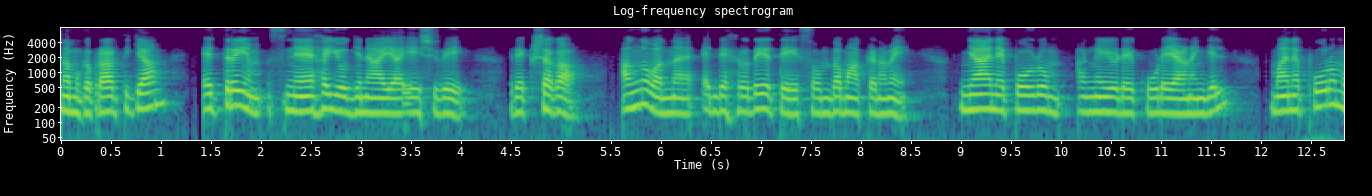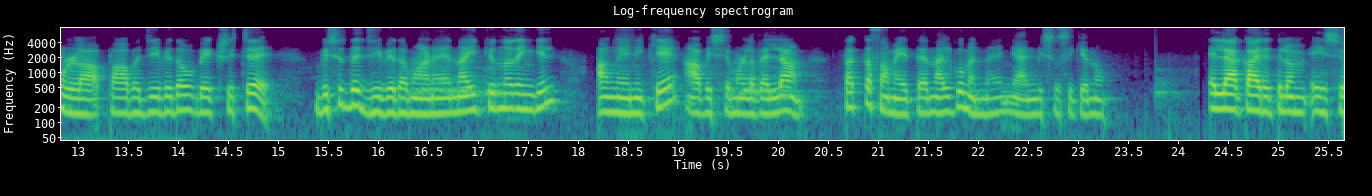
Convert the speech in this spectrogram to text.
നമുക്ക് പ്രാർത്ഥിക്കാം. എത്രയും സ്നേഹയോഗ്യനായ യേശുവേ രക്ഷക അങ്ങ് വന്ന് എന്റെ ഹൃദയത്തെ സ്വന്തമാക്കണമേ. ഞാൻ എപ്പോഴും അങ്ങയുടെ കൂടെയാണെങ്കിൽ മനഃപൂർവമുള്ള പാപജീവിതം ഉപേക്ഷിച്ച് വിശുദ്ധ ജീവിതമാണ് നയിക്കുന്നതെങ്കിൽ അങ്ങ് എനിക്ക് ആവശ്യമുള്ളതെല്ലാം തക്ക സമയത്ത് നൽകുമെന്ന് ഞാൻ വിശ്വസിക്കുന്നു. എല്ലാ കാര്യത്തിലും യേശു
